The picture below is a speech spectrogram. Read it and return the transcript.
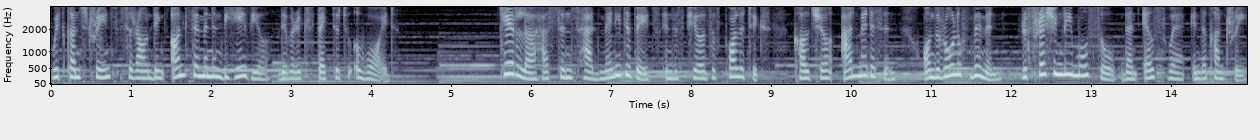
with constraints surrounding unfeminine behavior they were expected to avoid. Kerala has since had many debates in the spheres of politics, culture, and medicine on the role of women, refreshingly more so than elsewhere in the country.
